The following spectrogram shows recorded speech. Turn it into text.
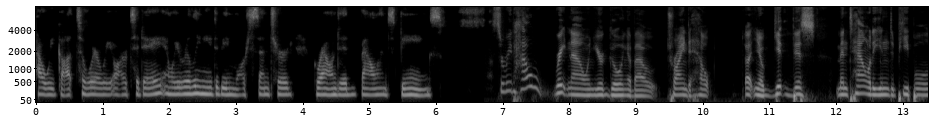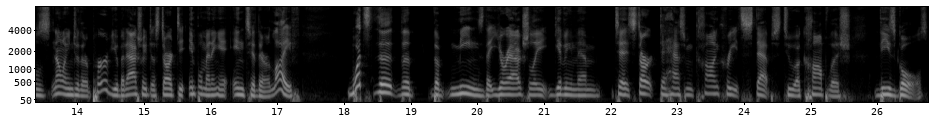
how we got to where we are today and we really need to be more centered grounded balanced beings. So reed how right now when you're going about trying to help uh, you know get this mentality into people's not only into their purview but actually to start to implementing it into their life what's the the the means that you're actually giving them to start to have some concrete steps to accomplish these goals?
